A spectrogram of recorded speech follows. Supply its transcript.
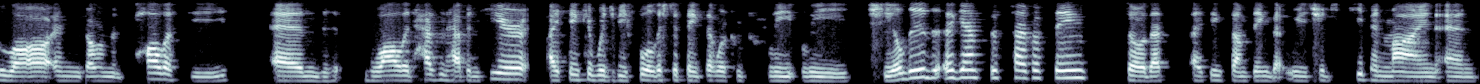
law and government policy. And while it hasn't happened here, I think it would be foolish to think that we're completely shielded against this type of thing. So that's, I think, something that we should keep in mind and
